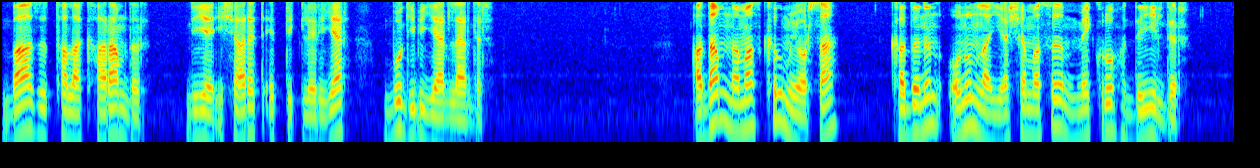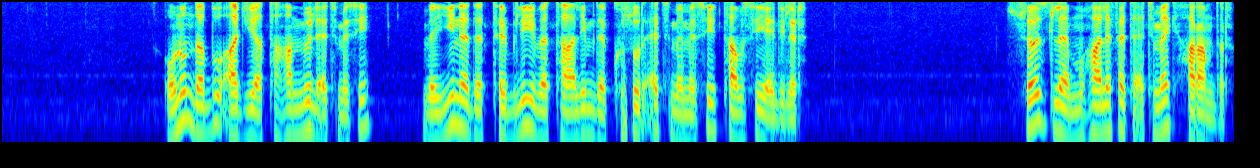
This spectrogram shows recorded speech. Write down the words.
bazı talak haramdır diye işaret ettikleri yer bu gibi yerlerdir. Adam namaz kılmıyorsa, kadının onunla yaşaması mekruh değildir. Onun da bu acıya tahammül etmesi ve yine de tebliğ ve talimde kusur etmemesi tavsiye edilir. Sözle muhalefet etmek haramdır.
